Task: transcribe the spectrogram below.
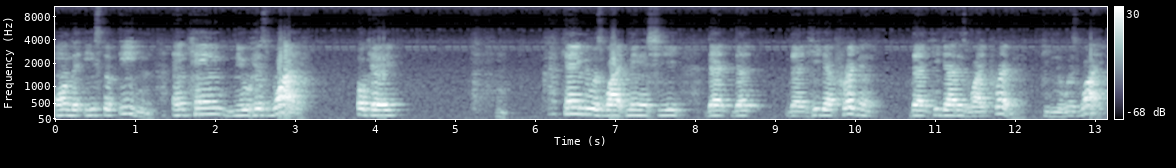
on the east of Eden. And Cain knew his wife. Okay. Cain knew his wife, meaning she that that that he got pregnant, that he got his wife pregnant. He knew his wife.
